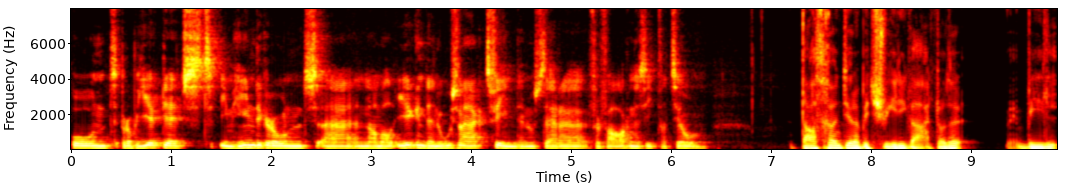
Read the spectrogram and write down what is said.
und probiert jetzt im Hintergrund äh, nochmal irgendeinen Ausweg zu finden aus dieser verfahrenen Situation. Das könnte ja ein bisschen schwierig werden, oder? Weil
